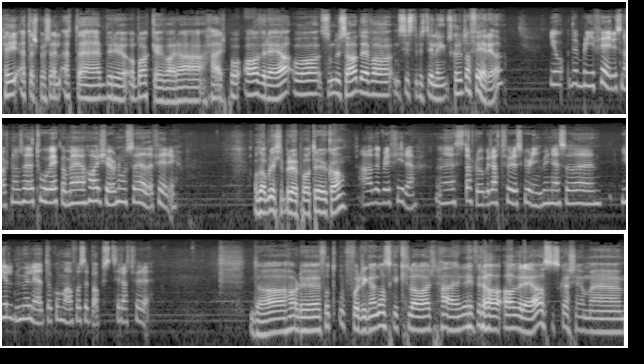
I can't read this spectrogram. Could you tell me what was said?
Høy etterspørsel etter brød og bakervarer her på Averøya. Og som du sa, det var siste bestilling. Skal du ta ferie, da? Jo, det blir ferie snart nå, så er det to uker med hardkjør nå, så er det ferie. Og da blir ikke brød på tre uker? Ja, det blir fire. Det starter opp rett før skolen begynner, så det er en gyllen mulighet til å komme og få seg bakst rett før. Da har du fått oppfordringa ganske klar her fra Averøya. Så skal jeg se om eh,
